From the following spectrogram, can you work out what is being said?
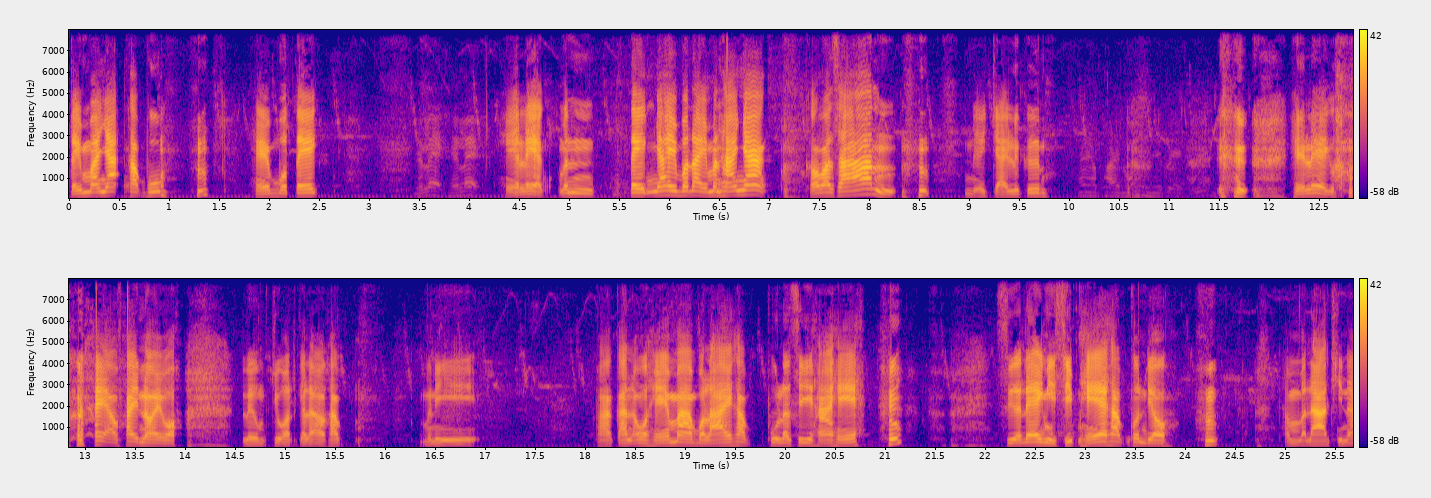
เต็มอัญะครับผมแฮโบเตกแห่แรกแห่แรกแหแรกมันเตกใหญ่บ่ได้มันหายากเขาว่าซาน เหนื่อยใจเหลือเกินให้อภัยน้องแห่แรกแหแรกให้อภัยหน่อยบ่เริ่มจวดกันแล้วครับมื้อนี้พากันเอาแหมาบ่หลายครับผู้ละสี่หาแหเสือแดงนี่สิบแหครับ คนเดียวธรรมดาที่ไหน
